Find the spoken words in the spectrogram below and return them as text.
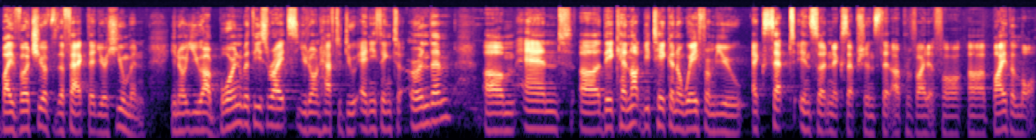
by virtue of the fact that you're human. You know, you are born with these rights. You don't have to do anything to earn them, um, and uh, they cannot be taken away from you except in certain exceptions that are provided for uh, by the law.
